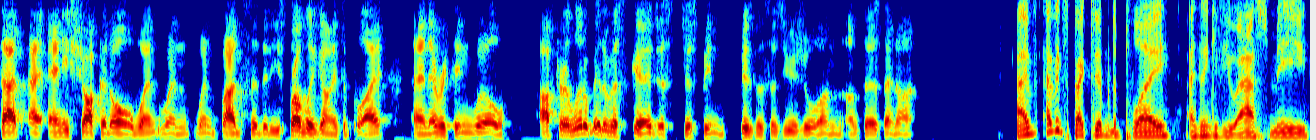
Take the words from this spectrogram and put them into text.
that any shock at all when when when Bud said that he's probably going to play and everything will, after a little bit of a scare, just just been business as usual on on Thursday night? I've I've expected him to play. I think if you asked me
